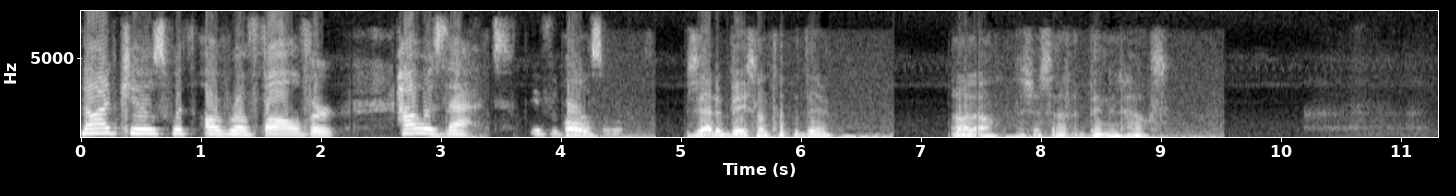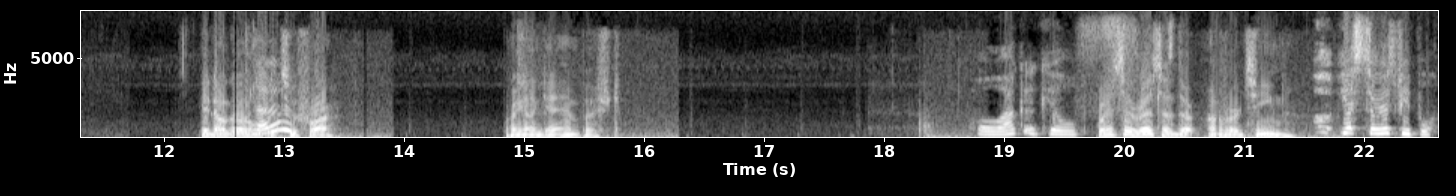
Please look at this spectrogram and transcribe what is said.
9 kills with a revolver. How is that even Oh. possible? Is that a base on top of there? Oh no, it's just an abandoned house. Hey, don't go But I don't- too far. We're gonna get ambushed. Oh, I could kill. Where's the rest of the of our team? yes, there is people.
